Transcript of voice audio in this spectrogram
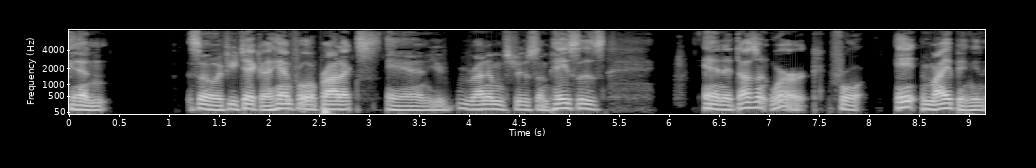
And so if you take a handful of products and you run them through some paces and it doesn't work for in my opinion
